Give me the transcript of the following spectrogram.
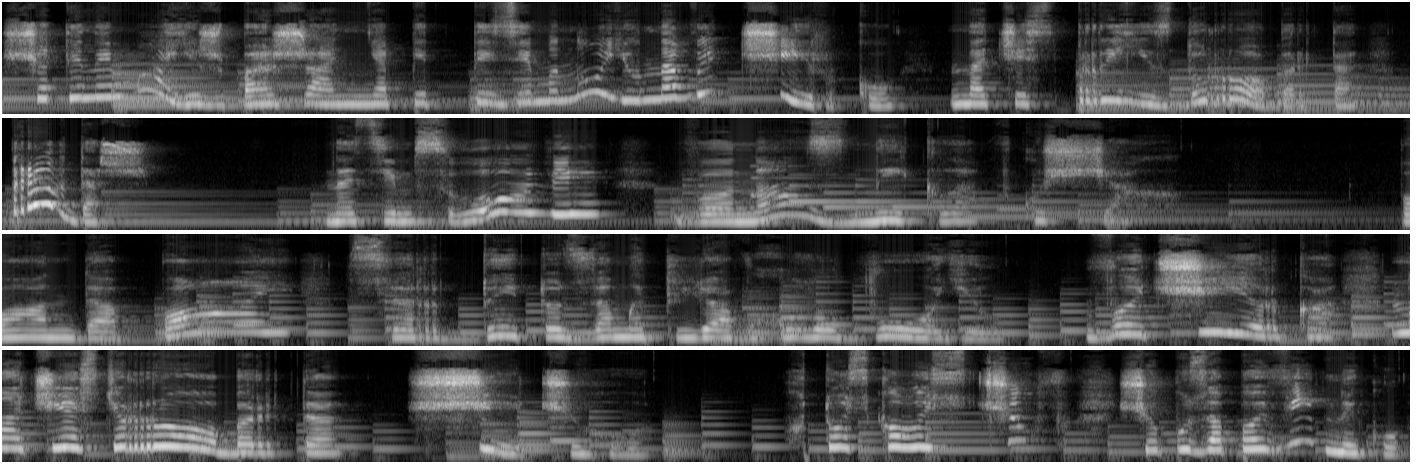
що ти не маєш бажання піти зі мною на вечірку на честь приїзду Роберта, правда ж? На цім слові вона зникла в кущах. Панда Пай сердито заметляв головою. Вечірка на честь Роберта. Ще чого? Хтось колись чув, щоб у заповіднику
